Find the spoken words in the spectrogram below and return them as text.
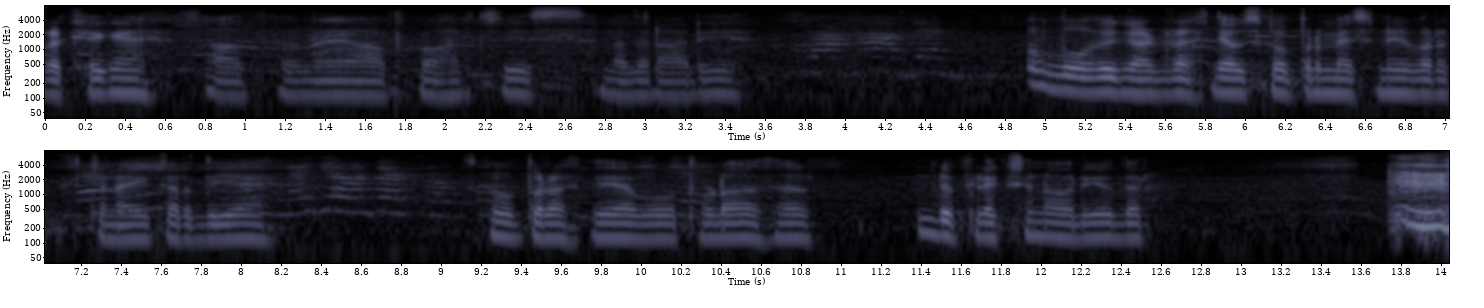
रखे गए हैं। साथ में आपको हर चीज़ नज़र आ रही है। वो भी गार्डर रख दिया उसके ऊपर मैसनरी वर्क चुनाई कर दिया है। उसके ऊपर रख दिया, वो थोड़ा सा डिफ्लेक्शन हो रही है उधर।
